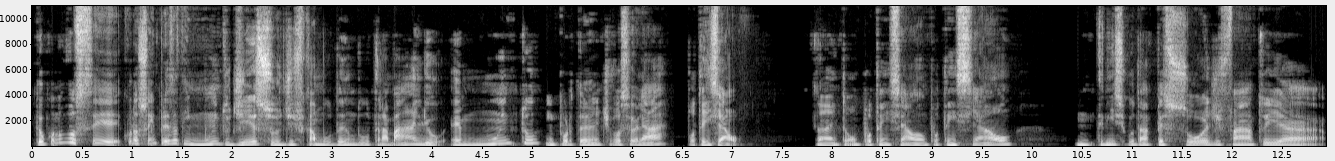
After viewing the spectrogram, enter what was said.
Então, quando você, quando a sua empresa tem muito disso, de ficar mudando o trabalho, é muito importante você olhar potencial. Tá? Então, o potencial é um potencial intrínseco da pessoa, de fato, e a,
